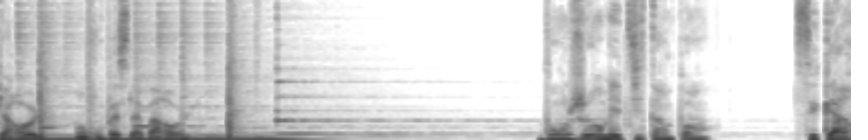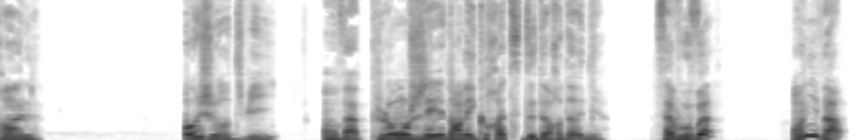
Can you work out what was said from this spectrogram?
Carole, on vous passe la parole. Bonjour mes petits tympans, c'est Carole. Aujourd'hui, on va plonger dans les grottes de Dordogne. Ça vous va? On y va?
